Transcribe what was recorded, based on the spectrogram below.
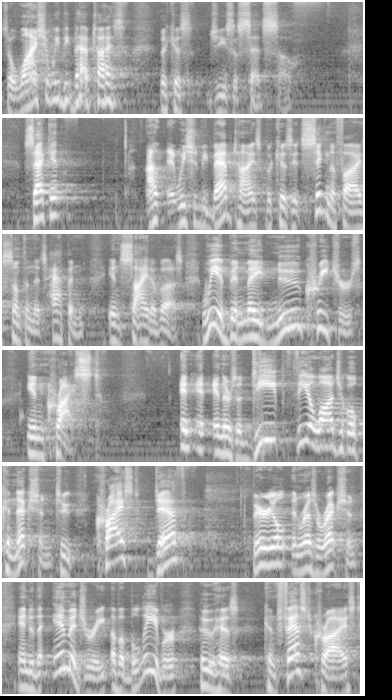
So, why should we be baptized? Because Jesus said so. Second, I, we should be baptized because it signifies something that's happened inside of us. We have been made new creatures in Christ. And, and, and there's a deep theological connection to Christ's death, burial, and resurrection, and to the imagery of a believer who has confessed Christ,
